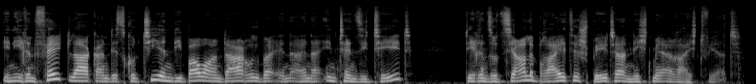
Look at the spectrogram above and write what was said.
In ihren Feldlagern diskutieren die Bauern darüber in einer Intensität, deren soziale Breite später nicht mehr erreicht wird.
